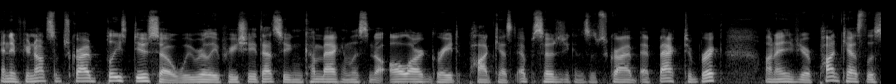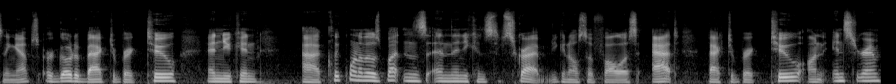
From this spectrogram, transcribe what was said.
And if you're not subscribed, please do so. We really appreciate that. So you can come back and listen to all our great podcast episodes. You can subscribe at Back to Brick on any of your podcast listening apps or go to Back to Brick 2 and you can uh, click one of those buttons and then you can subscribe. You can also follow us at Back to Brick 2 on Instagram.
